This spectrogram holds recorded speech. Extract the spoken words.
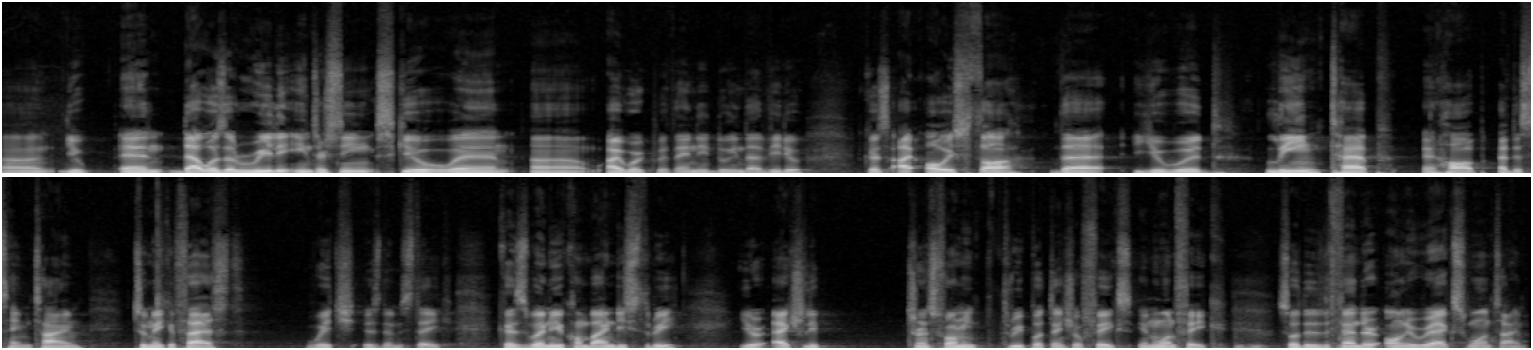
Uh, you and that was a really interesting skill when uh, I worked with Andy doing that video because I always thought that you would lean, tap, and hop at the same time to make it fast, which is the mistake. Because when you combine these three, you're actually transforming three potential fakes in one fake. Mm-hmm. So the defender only reacts one time.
